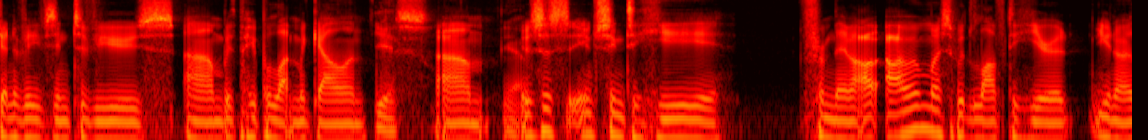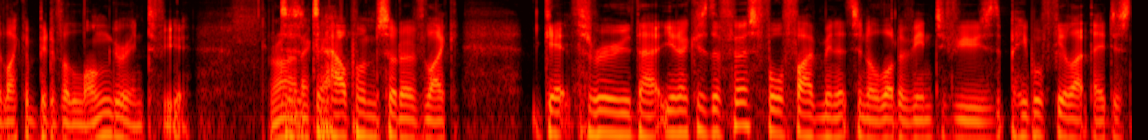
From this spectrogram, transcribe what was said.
Genevieve's interviews um, with people like McGallan. Yes. Um, Yeah. It was just interesting to hear from them. I, I almost would love to hear it, you know, like a bit of a longer interview Right. to, okay. to help them sort of like get through that, you know, because the first four or five minutes in a lot of interviews, the people feel like they just,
